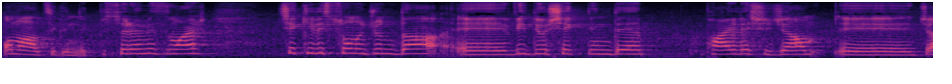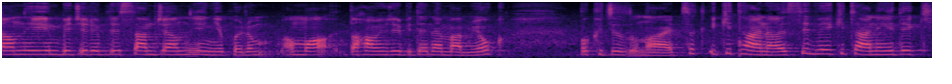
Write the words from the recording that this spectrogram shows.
16 günlük bir süremiz var. Çekiliş sonucunda e, video şeklinde paylaşacağım. E, canlı yayın becerebilirsem canlı yayın yaparım. Ama daha önce bir denemem yok. Bakacağız ona artık. İki tane asil ve iki tane yedek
